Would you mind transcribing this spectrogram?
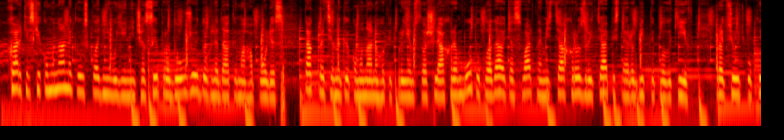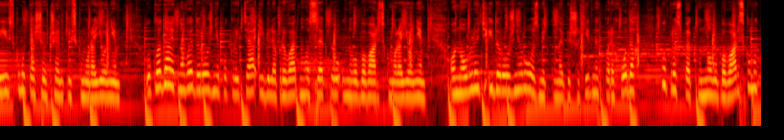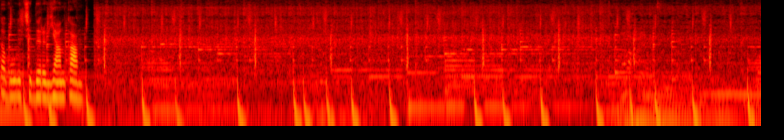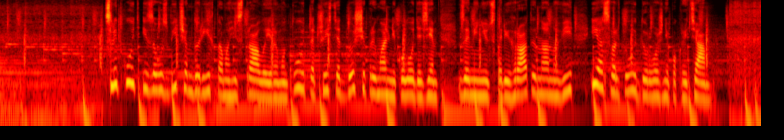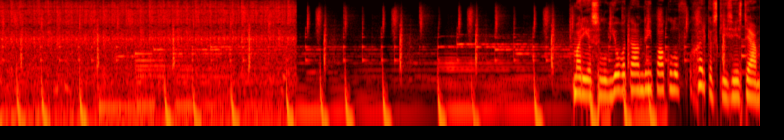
Харківські комунальники у складні воєнні часи продовжують доглядати мегаполіс. Так, працівники комунального підприємства Шлях Рембут укладають асфальт на місцях розриття після робіт тепловиків. Працюють у Київському та Шевченківському районі. Укладають нове дорожнє покриття і біля приватного сектору у Новобаварському районі. Оновлюють і дорожню розмітку на пішохідних переходах по проспекту Новобаварському та вулиці Дерев'янка. Слідкують і за узбіччям доріг та магістрали магістралей, ремонтують та чистять дощеприймальні колодязі, замінюють старі грати на нові і асфальтують дорожні покриття. Марія Соловйова та Андрій Пакулов Харківські звістя.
